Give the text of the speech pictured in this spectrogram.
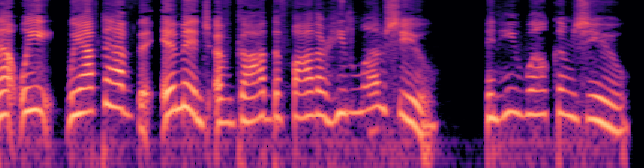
that we we have to have the image of God the Father. He loves you and he welcomes you.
